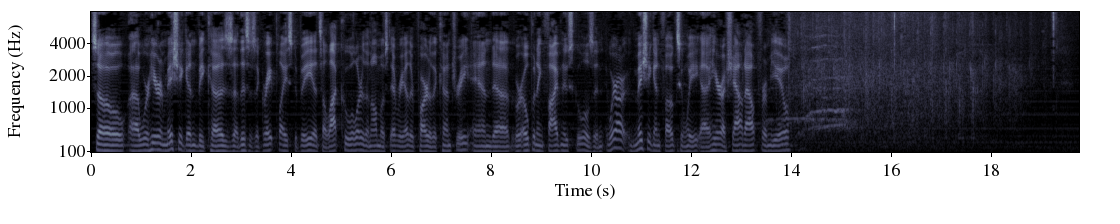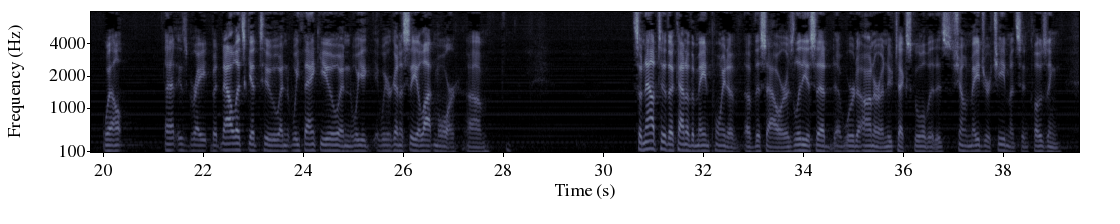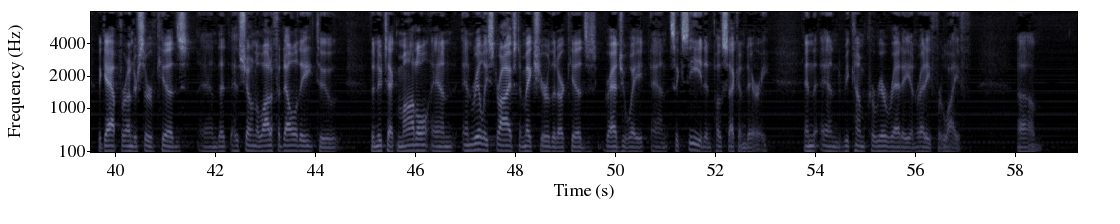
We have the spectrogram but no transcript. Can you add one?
So uh, we're here in Michigan because uh, this is a great place to be. It's a lot cooler than almost every other part of the country, and uh, we're opening five new schools. And we're our Michigan folks, and we uh, hear a shout out from you. Well, that is great, but now let's get to, and we thank you, and we we're going to see a lot more. Um, so now to the kind of the main point of, of this hour. As Lydia said, uh, we're to honor a new tech school that has shown major achievements in closing the gap for underserved kids and that has shown a lot of fidelity to the new tech model and, and really strives to make sure that our kids graduate and succeed in post-secondary and, and become career ready and ready for life. Um,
